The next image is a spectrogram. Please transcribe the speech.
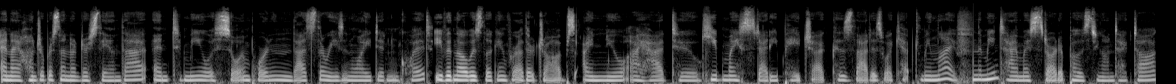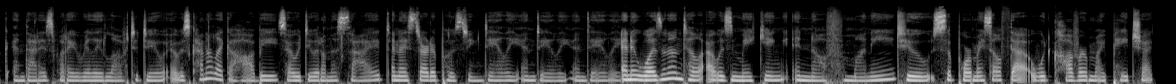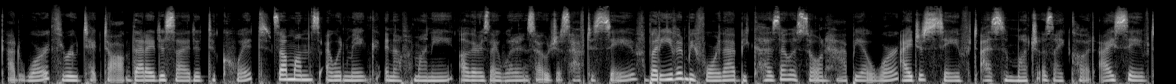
And I 100% understand that. And to me, it was so important. And that's the reason why I didn't quit. Even though I was looking for other jobs, I knew I had to keep my steady paycheck because that is what kept me in life. In the meantime, I started posting on TikTok, and that is what I really love to do. It was kind of like a hobby, so I would do it on the side. And I started posting daily and daily and daily. And it wasn't until I was making enough money to support myself that would cover my paycheck at work through TikTok that I decided to quit. Some months I would make enough money, others I wouldn't, so I would just have to save. But even before that, because I was so unhappy at work, I just saved as much as I could. I saved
